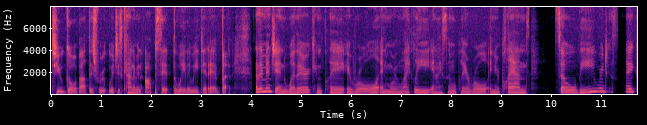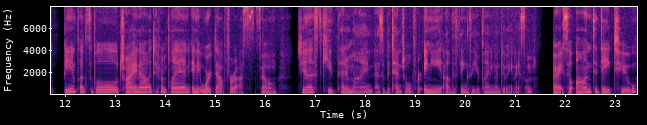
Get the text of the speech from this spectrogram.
to go about this route, which is kind of an opposite the way that we did it. But as I mentioned, weather can play a role, and more likely in Iceland will play a role in your plans. So we were just like being flexible, trying out a different plan, and it worked out for us. So just keep that in mind as a potential for any of the things that you're planning on doing in Iceland. All right, so on to day two.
